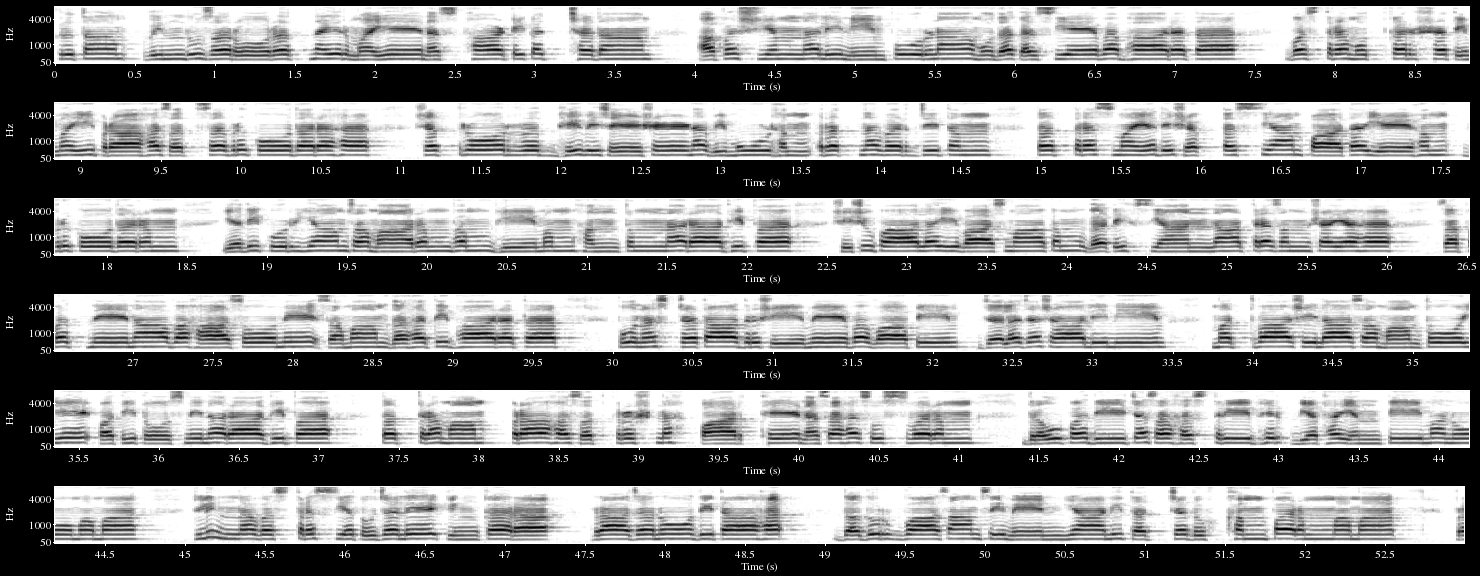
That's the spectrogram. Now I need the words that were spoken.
कृताम् विन्दुसरो रत्नैर्मयेन स्फाटिकच्छदाम् अपश्यम् नलिनीम् पूर्णामुदकस्येव भारत वस्त्रमुत्कर्षति मयि प्राह सत्सवृकोदरः। शत्रोर्वृद्धिविशेषेण विमूढम् रत्नवर्जितम्। तत्र स्म यदि शक्तस्याम् पातयेऽहम् वृकोदरम्। यदि कुर्याम् समारम्भम् भीमम् हन्तुम् नराधिप। शिशुपालैवास्माकम् गतिः स्यान्नात्र संशयः। सपत्नेनावहासो मे समाम् दहति भारत। पुनश्च तादृशीमेव वापीम् जलजशालिनीम् मत्वा शिलासमाम् तोये पतितोऽस्मि नराधिप तत्र माम् प्राह सत्कृष्णः पार्थेन सह सुस्वरम्। द्रौपदी च सह स्त्रीभिर्व्यथयन्ती मनो मम। क्लिन्नवस्त्रस्य तु जले किङ्करा। राजनोदिताः। ददुर्वासांसि मेन्यानि तच्च दुःखम् परम् मम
